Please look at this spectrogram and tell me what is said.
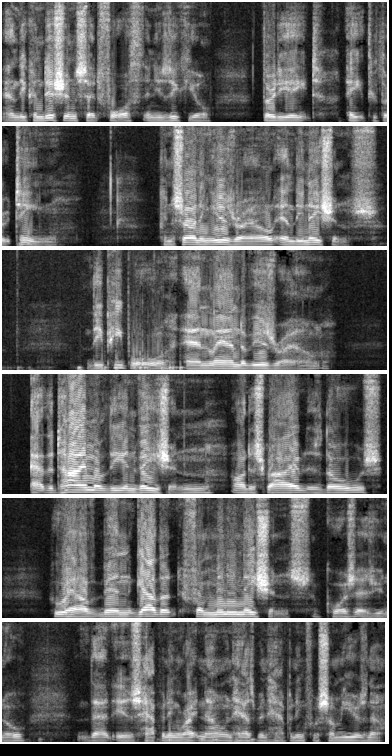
and the conditions set forth in Ezekiel 38 8 through 13 concerning Israel and the nations. The people and land of Israel at the time of the invasion are described as those who have been gathered from many nations. Of course, as you know, that is happening right now and has been happening for some years now.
